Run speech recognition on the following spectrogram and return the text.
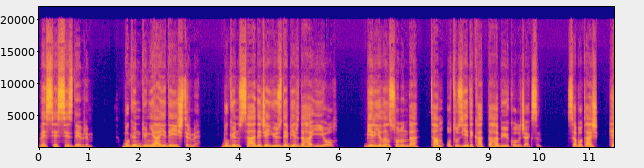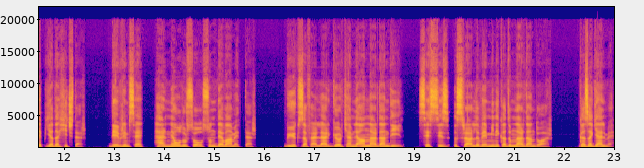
ve sessiz devrim. Bugün dünyayı değiştirme. Bugün sadece yüzde bir daha iyi ol. Bir yılın sonunda tam 37 kat daha büyük olacaksın. Sabotaj hep ya da hiç der. Devrimse her ne olursa olsun devam et der. Büyük zaferler görkemli anlardan değil, sessiz, ısrarlı ve minik adımlardan doğar. Gaza gelme,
